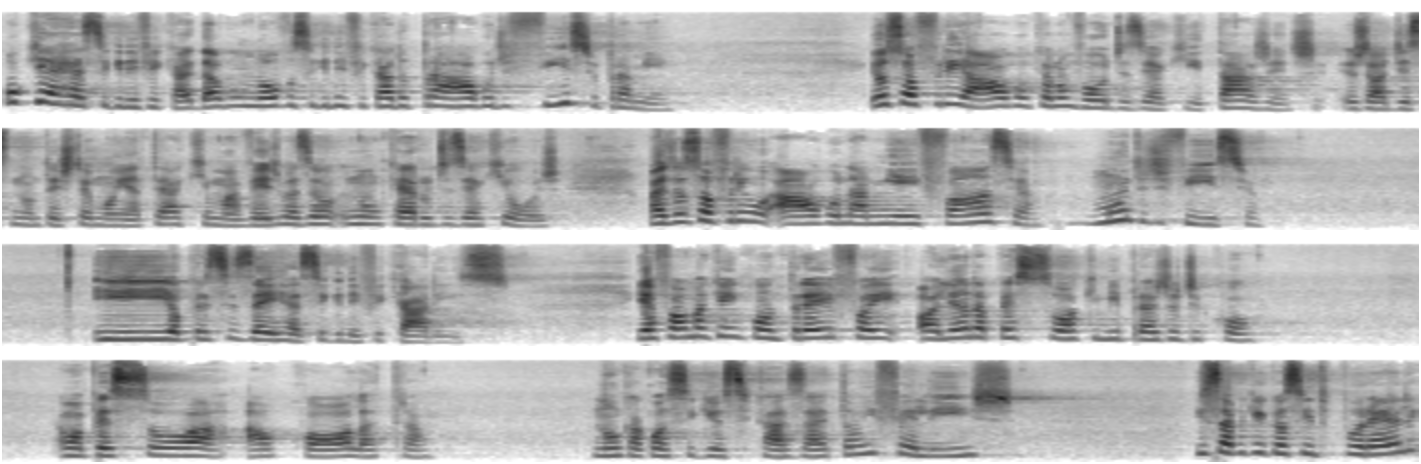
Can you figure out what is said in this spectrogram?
O que é ressignificar? É dar um novo significado para algo difícil para mim. Eu sofri algo que eu não vou dizer aqui, tá, gente? Eu já disse num testemunho até aqui uma vez, mas eu não quero dizer aqui hoje. Mas eu sofri algo na minha infância muito difícil. E eu precisei ressignificar isso. E a forma que eu encontrei foi olhando a pessoa que me prejudicou. É uma pessoa alcoólatra, nunca conseguiu se casar, é tão infeliz. E sabe o que eu sinto por ele?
